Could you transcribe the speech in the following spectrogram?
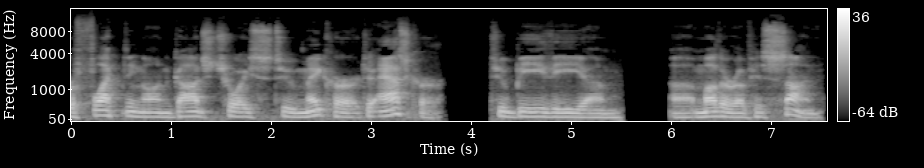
reflecting on God's choice to make her, to ask her to be the um, uh, mother of his son.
